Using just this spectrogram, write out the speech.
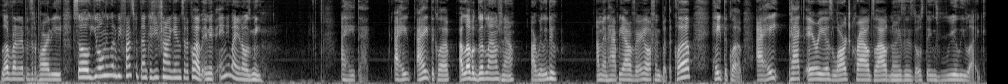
love running up into the party. So you only want to be friends with them because you're trying to get into the club. And if anybody knows me, I hate that. I hate I hate the club. I love a good lounge now. I really do. I'm at happy hour very often, but the club, hate the club. I hate packed areas, large crowds, loud noises. Those things really like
